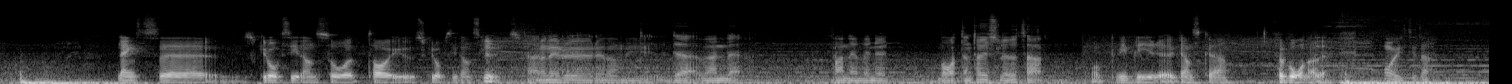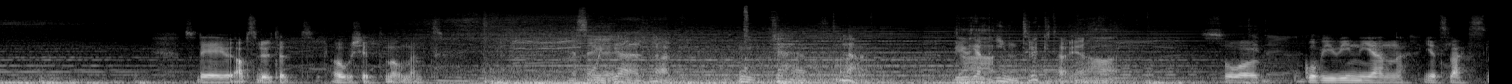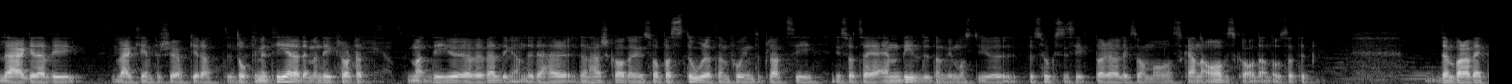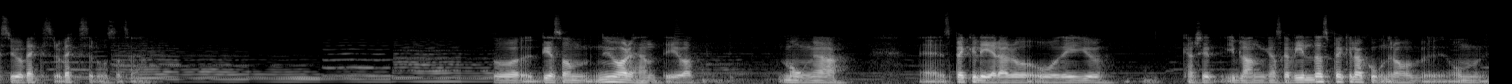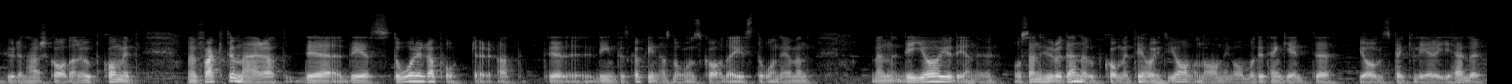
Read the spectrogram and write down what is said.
Längs eh, skrovsidan så tar ju skrovsidan slut. Där. Men är du redan i... Där, men det, fan är vi nu... Båten tar ju slut här. Och vi blir eh, ganska förvånade. Oj, titta. Så det är ju absolut ett oh shit moment. Oj oh, jävlar. Oj oh, jävlar. Det är ju ja. helt intryckt här ju. Ja. Så går vi ju in i, en, i ett slags läge där vi verkligen försöker att dokumentera det. Men det är klart att man, det är ju överväldigande. Det här, den här skadan är så pass stor att den får inte plats i, i så att säga en bild utan vi måste ju successivt börja liksom och skanna av skadan då så att det, den bara växer och växer och växer då så att säga. Så det som nu har hänt är ju att många eh, spekulerar och, och det är ju kanske ibland ganska vilda spekulationer av, om hur den här skadan uppkommit. Men faktum är att det, det står i rapporter att det, det inte ska finnas någon skada i Estonia. Men, men det gör ju det nu. Och sen hur den har uppkommit, det har inte jag någon aning om och det tänker inte jag spekulera i heller.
